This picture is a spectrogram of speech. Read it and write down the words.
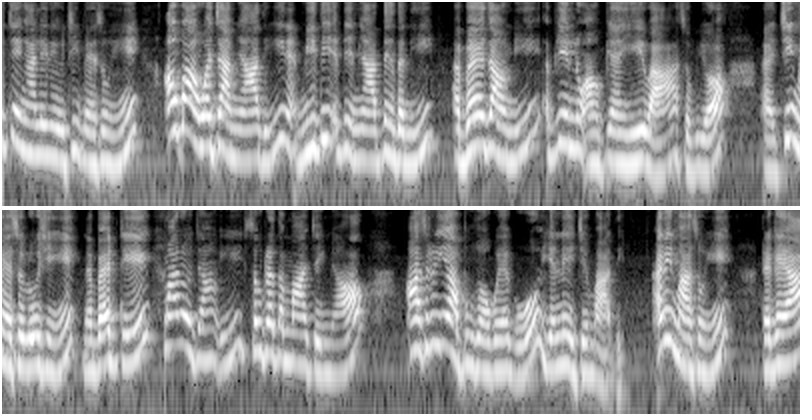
ဒီကျင့်ခန်းလေးတွေကိုကြည့်မယ်ဆိုရင်အောက်ပါဝါကြများသည်တဲ့မိသည့်အပြစ်များသင်သည်နီအဘဲကြောင့်နီအပြစ်လွတ်အောင်ပြန်ရေးပါဆိုပြီးတော့အဲကြည့်မယ်ဆိုလို့ရှိရင်နံပါတ်1ကျမတို့ကြောင့်ဤသုဒ္ဓတမချိန်မြောက်အာသရိယပူဇော်ပွဲကိုယနေ့ကျင်းပါသည် အဲ့ဒီမှာဆိုရင်တကယ်ဟာ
